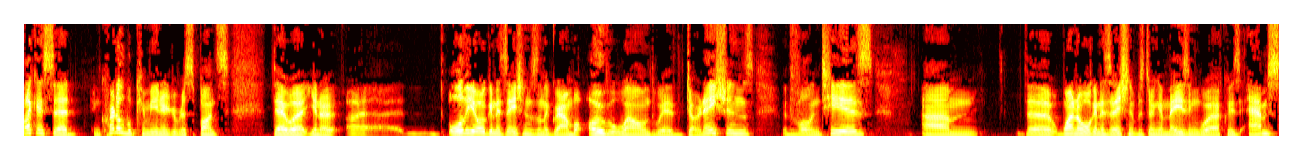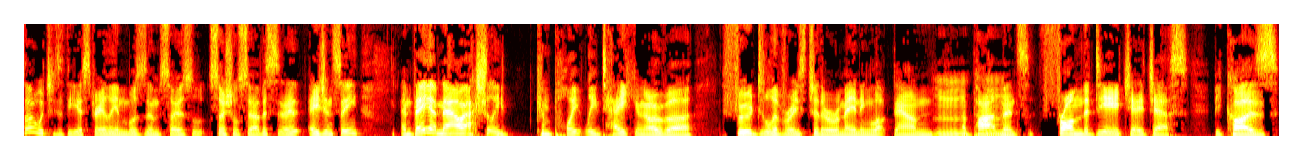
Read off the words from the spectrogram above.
like I said, incredible community response. There were, you know, uh, all the organizations on the ground were overwhelmed with donations, with volunteers. Um, the one organization that was doing amazing work was AMSA, which is the Australian Muslim Social, Social Services Agency. And they are now actually completely taking over food deliveries to the remaining lockdown apartments from the DHHS because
